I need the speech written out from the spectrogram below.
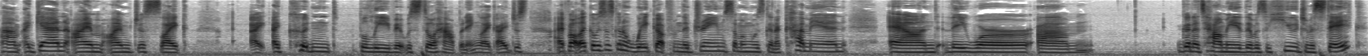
Um, again, I'm I'm just like I, I couldn't believe it was still happening. Like I just I felt like I was just gonna wake up from the dream. Someone was gonna come in and they were um, gonna tell me there was a huge mistake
